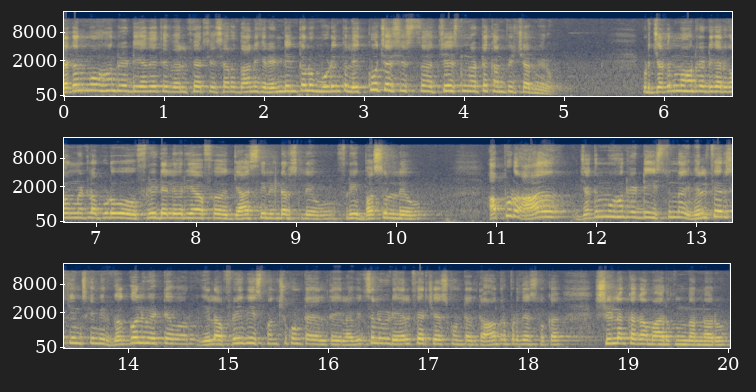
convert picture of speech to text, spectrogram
జగన్మోహన్ రెడ్డి ఏదైతే వెల్ఫేర్ చేశారో దానికి రెండింతలు మూడింతలు ఎక్కువ చేసి చేస్తున్నట్టే కనిపించారు మీరు. ఇప్పుడు జగన్మోహన్ రెడ్డి గారి గవర్నమెంట్లో అప్పుడు free delivery of gas cylinders లేవు ఫ్రీ బస్సులు లేవు. అప్పుడు ఆ జగన్మోహన్ రెడ్డి ఇస్తున్న వెల్ఫేర్ స్కీమ్స్కి మీరు గగ్గోలు పెట్టేవారు? ఇలా ఫ్రీ బీస్ పంచుకుంటూ వెళ్తే ఇలా విడి వెల్ఫేర్ చేసుకుంటూ వెళ్తే ఆంధ్రప్రదేశ్ ఒక శ్రీలంకగా మారుతుందన్నారు.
